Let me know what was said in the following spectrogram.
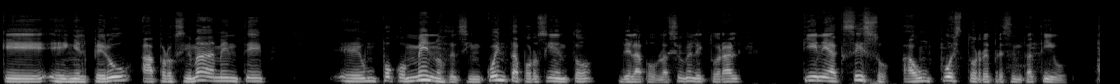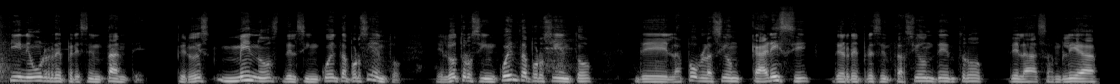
que en el Perú aproximadamente eh, un poco menos del 50% de la población electoral tiene acceso a un puesto representativo, tiene un representante, pero es menos del 50%. El otro 50% de la población carece de representación dentro de la Asamblea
